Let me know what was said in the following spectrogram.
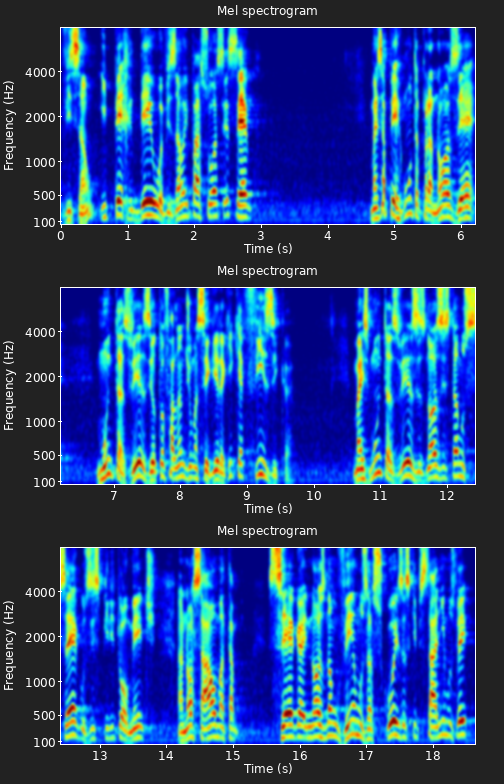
visão e perdeu a visão e passou a ser cego. Mas a pergunta para nós é: muitas vezes, eu estou falando de uma cegueira aqui que é física, mas muitas vezes nós estamos cegos espiritualmente, a nossa alma está cega e nós não vemos as coisas que precisaríamos ver.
